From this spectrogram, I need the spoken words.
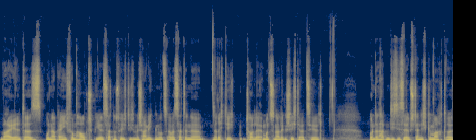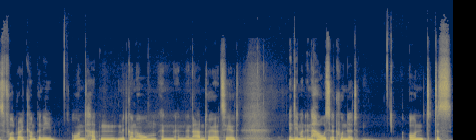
Weil das unabhängig vom Hauptspiel, es hat natürlich diese Mechanik genutzt, aber es hatte eine, eine richtig tolle emotionale Geschichte erzählt. Und dann hatten die sich selbstständig gemacht als Fulbright Company und hatten mit Gone Home ein, ein, ein Abenteuer erzählt, in dem man ein Haus erkundet. Und das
